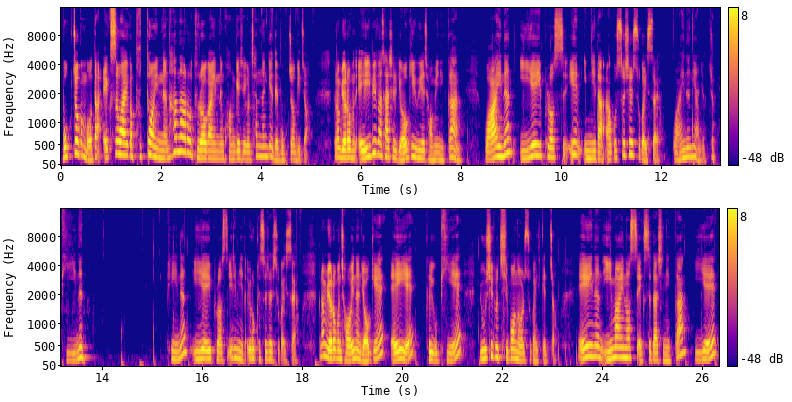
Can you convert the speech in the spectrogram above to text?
목적은 뭐다? x, y가 붙어 있는 하나로 들어가 있는 관계식을 찾는 게 내 목적이죠. 그럼 여러분 AB가 사실 여기 위에 점이니까 Y는 2A 플러스 1입니다. 라고 쓰실 수가 있어요. Y는이 아니었죠. B는 b는 2a 플러스 1입니다. 이렇게 쓰실 수가 있어요. 그럼 여러분 저희는 여기에 a에 그리고 b에 요식을 집어넣을 수가 있겠죠. A는 2 마이너스 x 다시니까 2에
